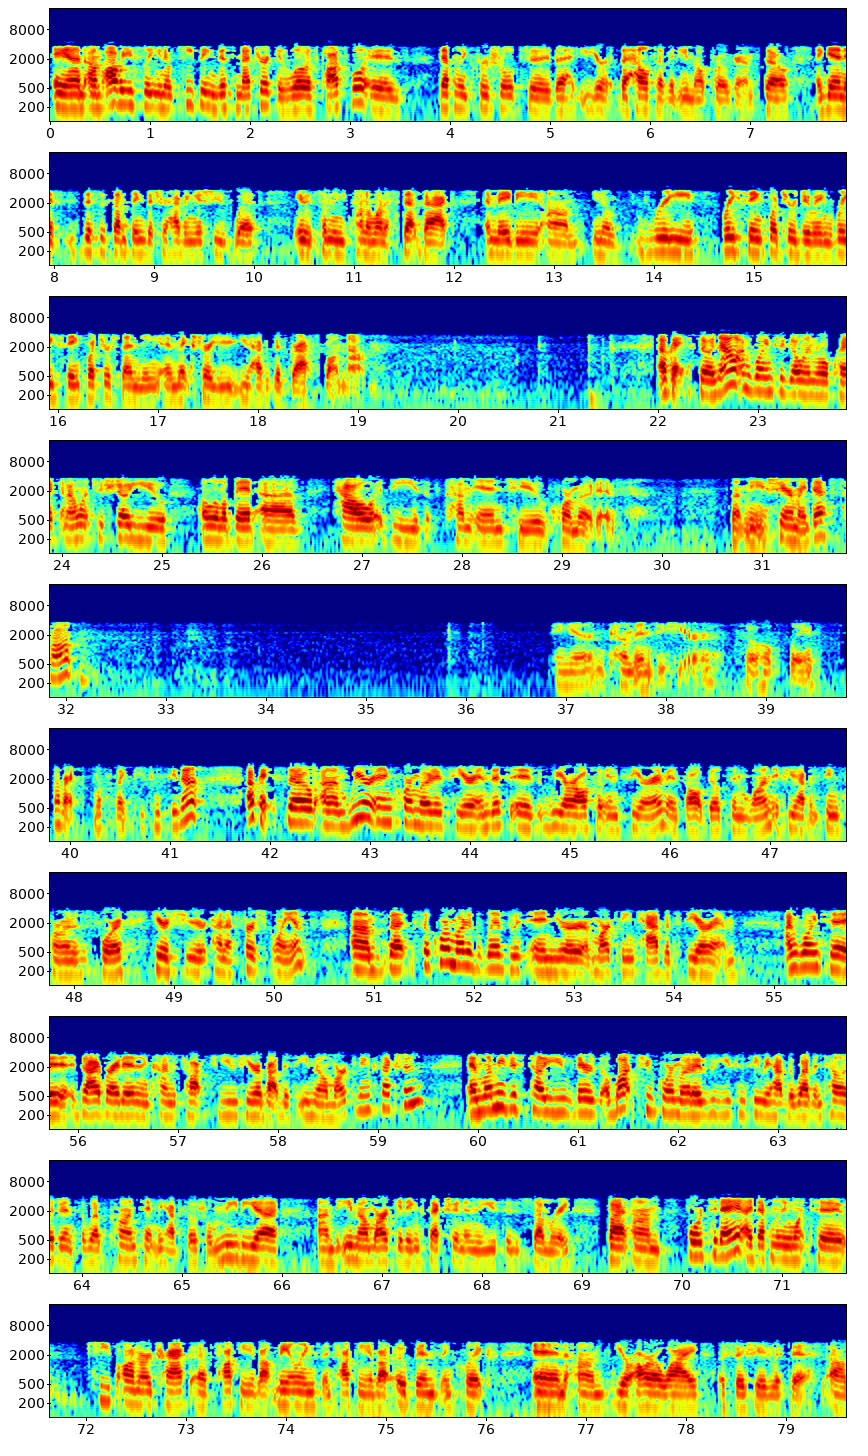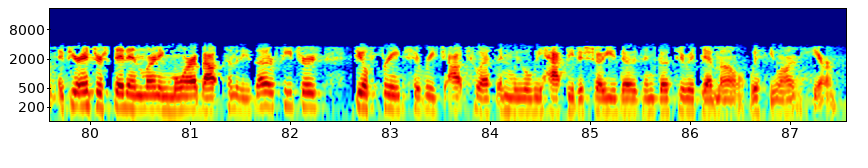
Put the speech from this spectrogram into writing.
And um, obviously, you know, keeping this metric as low as possible is definitely crucial to the, your, the health of an email program. So again, if this is something that you're having issues with, it's something you kind of want to step back and maybe, um, you know, re, rethink what you're doing, rethink what you're sending, and make sure you, you have a good grasp on that. Okay, so now I'm going to go in real quick and I want to show you a little bit of how these come into CoreMotives. Let me share my desktop. And come into here. So hopefully, all right, looks like you can see that. Okay, so um, we are in CoreMotives here, and this is, we are also in CRM. It's all built in one. If you haven't seen CoreMotives before, here's your kind of first glance. Um, but so CoreMotives lives within your marketing tab of CRM. I'm going to dive right in and kind of talk to you here about this email marketing section. And let me just tell you, there's a lot to CoreMotives. You can see we have the web intelligence, the web content, we have social media, um, the email marketing section, and the usage summary. But um, for today, I definitely want to keep on our track of talking about mailings and talking about opens and clicks and um, your ROI associated with this. Um, if you're interested in learning more about some of these other features, feel free to reach out to us and we will be happy to show you those and go through a demo with you on here.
